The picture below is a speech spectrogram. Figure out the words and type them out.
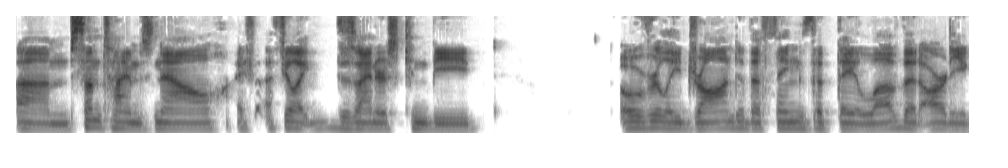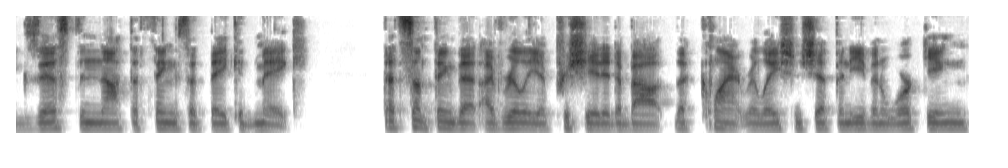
um, sometimes now I, I feel like designers can be overly drawn to the things that they love that already exist and not the things that they could make. That's something that I've really appreciated about the client relationship and even working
